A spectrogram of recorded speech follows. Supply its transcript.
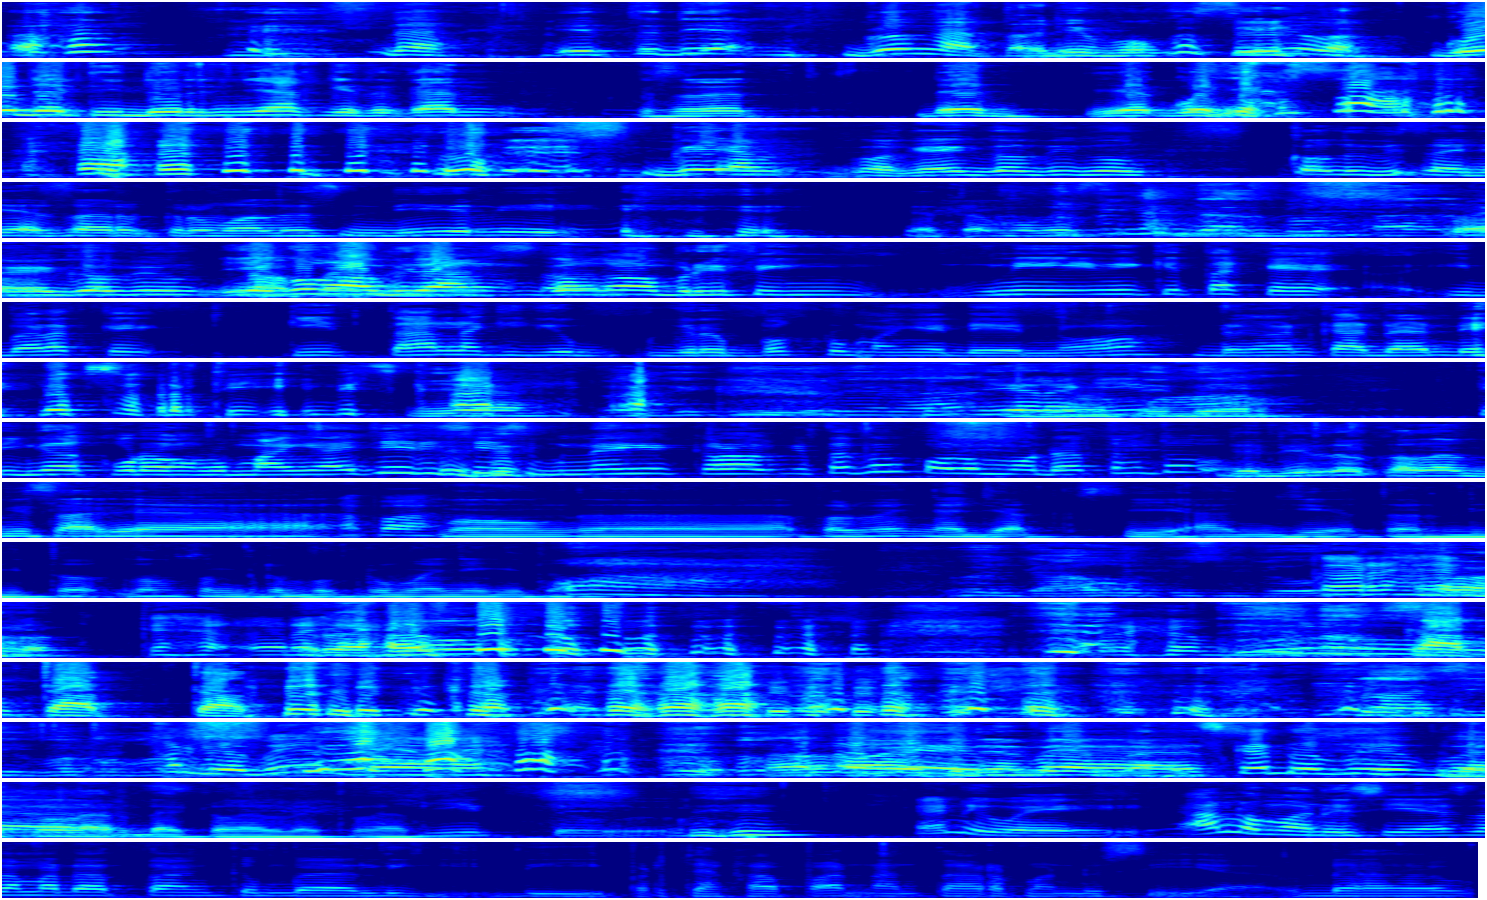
nah itu dia gue nggak tahu dia mau ke sini loh gue udah tidur nyak gitu kan Seret, dan ya gue nyasar gue yang makanya gue bingung kok lu bisa nyasar ke rumah lu sendiri Gak tau mau ke sini makanya gue bingung Ya gue nggak bilang, gue nggak briefing. Ini ini kita kayak ibarat kayak kita lagi gerebek rumahnya Deno dengan keadaan Deno seperti ini iya sekarang. lagi tidur ya kan Iya lagi tidur. Tinggal kurang rumahnya aja di sini sebenarnya. Kalau kita tuh kalau mau datang tuh jadi lu kalau misalnya Apa? mau nge apa namanya ngajak si Anji atau Ardito langsung gerebek rumahnya gitu Wah, jauh tuh si Jo ke rehab ke rehab dulu. rehab dulu. cut cut cut enggak sih gua tuh Kan udah bebas. Kan udah Oh, iya, udah bebas. Kan udah kelar bebas. udah kelar udah kelar Gitu. Anyway, halo manusia, selamat datang kembali di percakapan antar manusia. Udah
